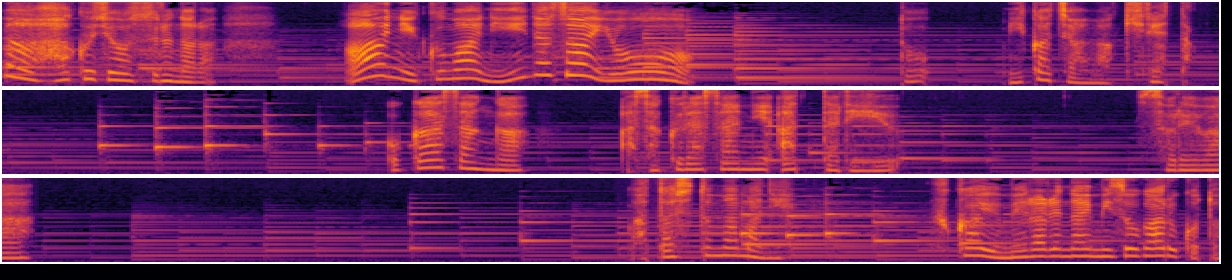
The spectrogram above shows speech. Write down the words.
今白状するなら会いに行く前に言いなさいよ。と美香ちゃんは切れた。お母さんが朝倉さんに会った理由。それは私とママに深い埋められない溝があること。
